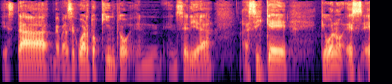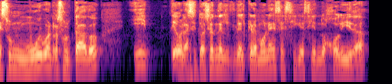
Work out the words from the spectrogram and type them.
está, me parece, cuarto quinto en, en Serie A. Así que, que bueno, es, es un muy buen resultado y Digo, la situación del, del, Cremonese sigue siendo jodida,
